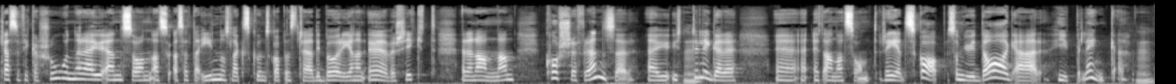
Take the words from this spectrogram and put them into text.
Klassifikationer är ju en sån, att, att sätta in någon slags kunskapens träd i början. En översikt är en annan. Korsreferenser är ju ytterligare mm. ett annat sånt redskap som ju idag är hyperlänkar. Mm.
